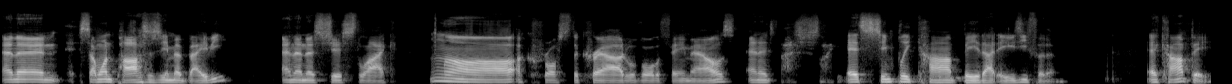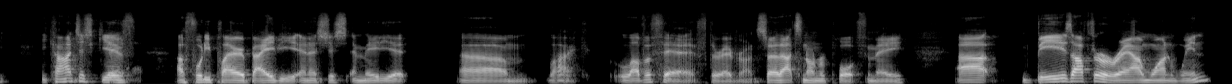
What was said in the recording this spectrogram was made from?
And then someone passes him a baby. And then it's just like, oh, across the crowd with all the females. And it's, it's just like, it simply can't be that easy for them. It can't be. You can't just give yeah. a footy player a baby and it's just immediate, um, like love affair through everyone. So that's non report for me. Uh, beers after a round one win,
